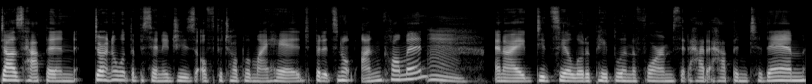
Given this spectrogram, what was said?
does happen. Don't know what the percentage is off the top of my head, but it's not uncommon. Mm. And I did see a lot of people in the forums that had it happen to them.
